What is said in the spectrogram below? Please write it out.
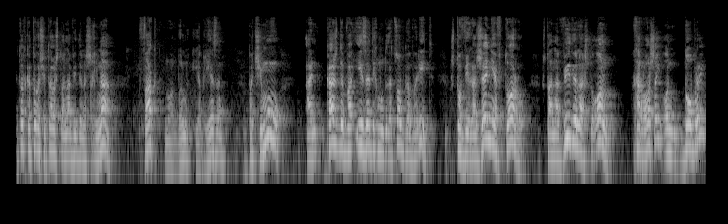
И тот, который считал, что она видела шхина, факт, но он был и обрезан. Почему каждого из этих мудрецов говорит, что выражение в Тору, что она видела, что он хороший, он добрый,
